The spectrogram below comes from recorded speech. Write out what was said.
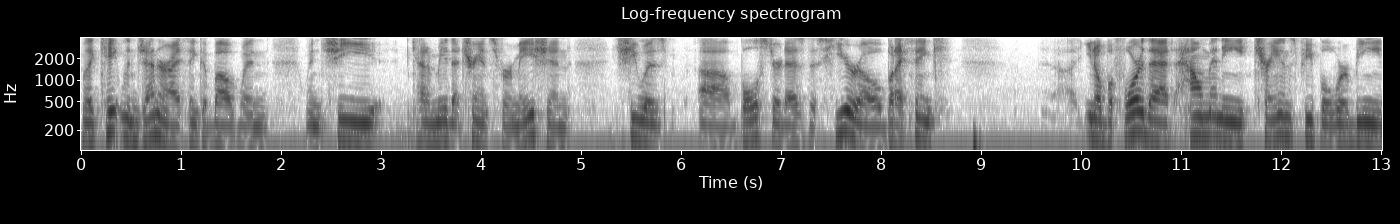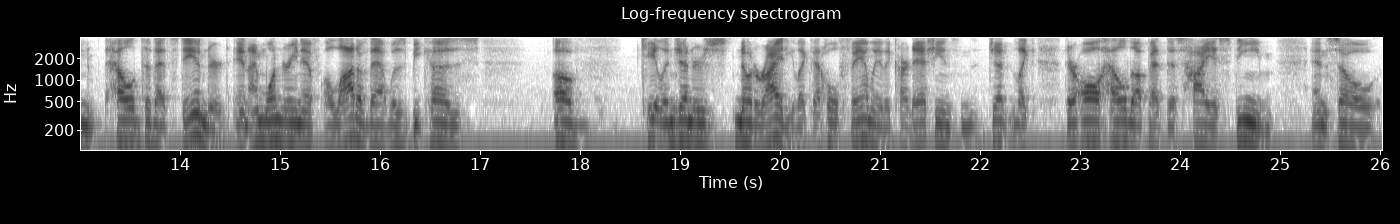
like Caitlyn Jenner, I think about when when she kind of made that transformation, she was uh, bolstered as this hero. But I think, uh, you know, before that, how many trans people were being held to that standard? And I'm wondering if a lot of that was because of Caitlyn Jenner's notoriety, like that whole family, the Kardashians, and Jen, like they're all held up at this high esteem, and so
